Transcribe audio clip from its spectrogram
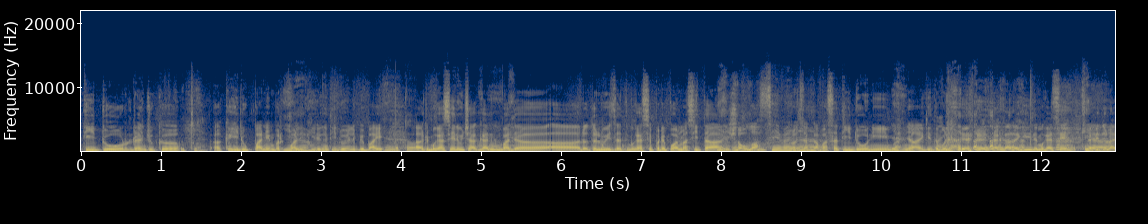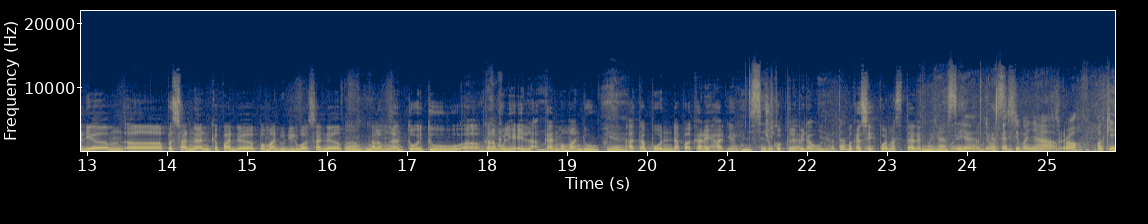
tidur dan juga uh, kehidupan yang berkualiti dengan tidur yang lebih baik. Betul. Uh, terima kasih diucapkan kepada uh, Dr. Louis dan terima kasih kepada Puan Masita. InsyaAllah terima kasih kalau banyak. cakap pasal tidur ni banyak yang kita boleh cakap lagi. Terima kasih. Tapi itulah dia uh, pesanan kepada pemandu di luar sana. Kalau mengantuk itu uh, kalau boleh elakkan memandu Ya. ataupun dapatkan rehat yang cukup terlebih dahulu. Terima kasih Puan Masita. dan Terima kasih. Ya, terima kasih banyak Prof. Okey,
